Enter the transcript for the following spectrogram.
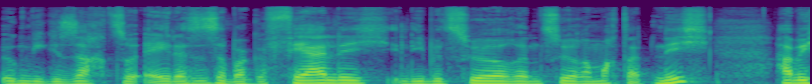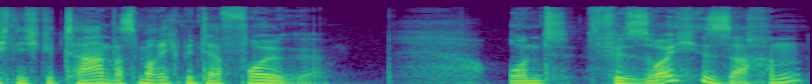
irgendwie gesagt, so, ey, das ist aber gefährlich, liebe Zuhörerinnen Zuhörer, macht das nicht. Habe ich nicht getan. Was mache ich mit der Folge? Und für solche Sachen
